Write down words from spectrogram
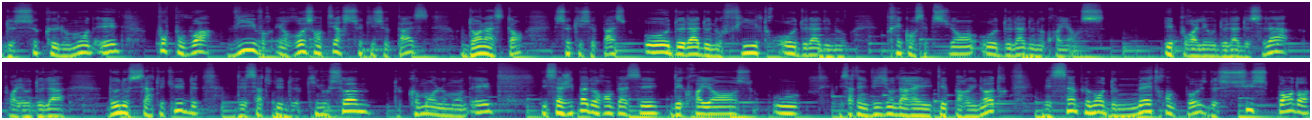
de ce que le monde est, pour pouvoir vivre et ressentir ce qui se passe dans l'instant, ce qui se passe au-delà de nos filtres, au-delà de nos préconceptions, au-delà de nos croyances. Et pour aller au-delà de cela, pour aller au-delà de nos certitudes, des certitudes de qui nous sommes, de comment le monde est, il ne s'agit pas de remplacer des croyances ou une certaine vision de la réalité par une autre, mais simplement de mettre en pause, de suspendre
